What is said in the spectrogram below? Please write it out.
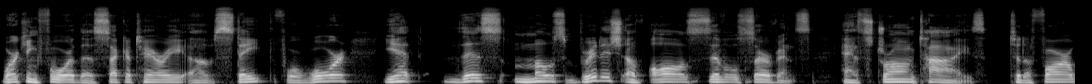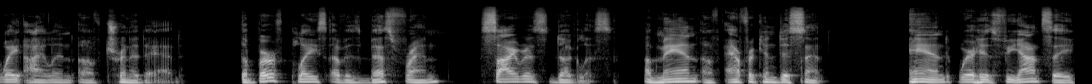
Working for the Secretary of State for War, yet this most British of all civil servants has strong ties to the faraway island of Trinidad, the birthplace of his best friend, Cyrus Douglas, a man of African descent, and where his fiancée,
